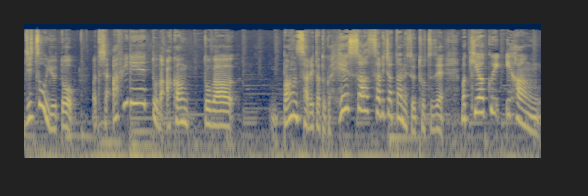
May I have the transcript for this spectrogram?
実を言うと、私、アフィリエイトのアカウントがバンされたとか閉鎖されちゃったんですよ、突然。まあ、規約違反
